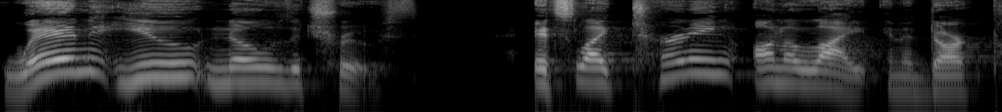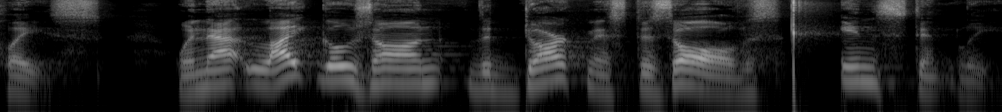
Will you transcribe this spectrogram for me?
When you know the truth, it's like turning on a light in a dark place. When that light goes on, the darkness dissolves instantly.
